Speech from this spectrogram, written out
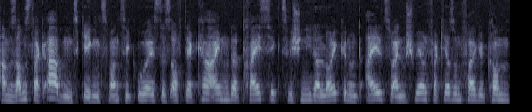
Am Samstagabend gegen 20 Uhr ist es auf der K 130 zwischen Niederleuken und Eil zu einem schweren Verkehrsunfall gekommen,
